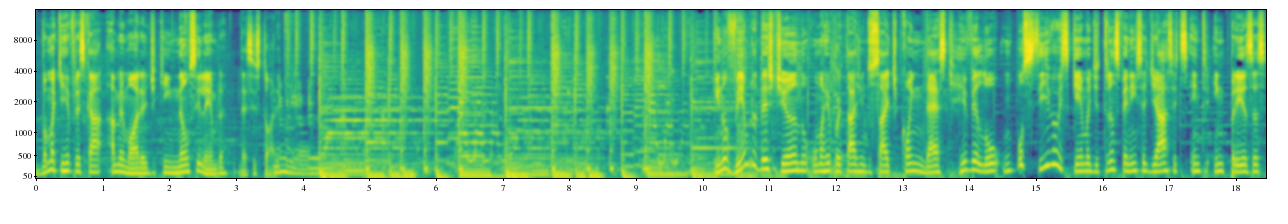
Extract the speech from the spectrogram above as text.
Vamos aqui refrescar a memória de quem não se lembra dessa história. Em novembro deste ano, uma reportagem do site CoinDesk revelou um possível esquema de transferência de assets entre empresas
